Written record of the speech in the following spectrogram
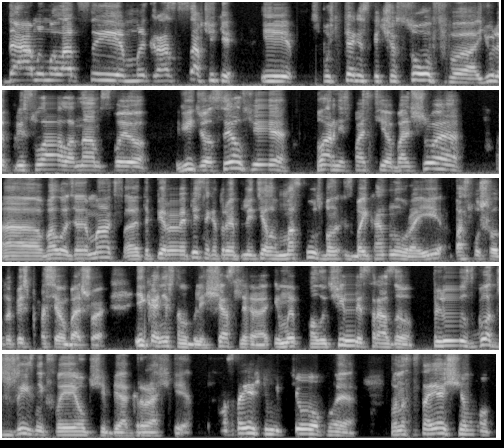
да, мы молодцы, мы красавчики. И спустя несколько часов э, Юля прислала нам свое видео-селфи. Парни, спасибо большое. А, Володя Макс. Это первая песня, которая прилетела в Москву с Байконура и послушал эту песню. Спасибо большое. И, конечно, мы были счастливы, и мы получили сразу плюс год жизни к своей общей биографии. По-настоящему теплая, по-настоящему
